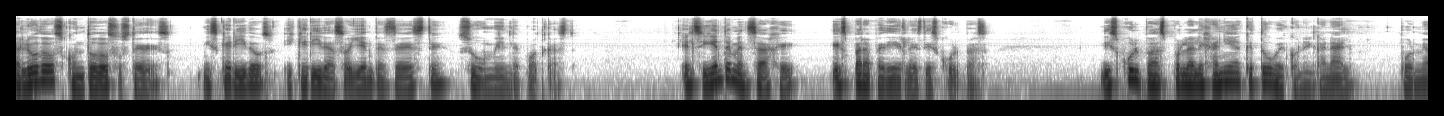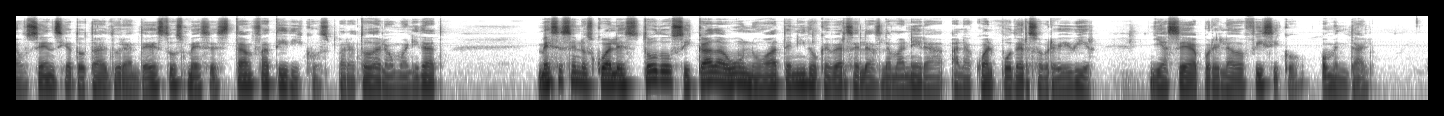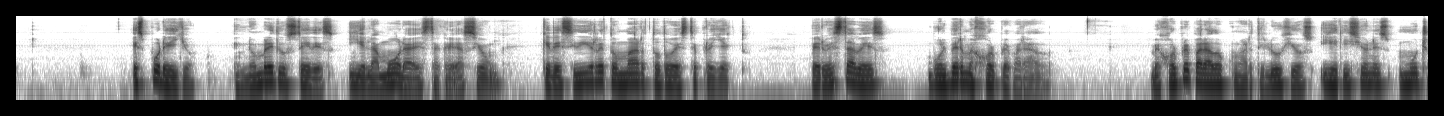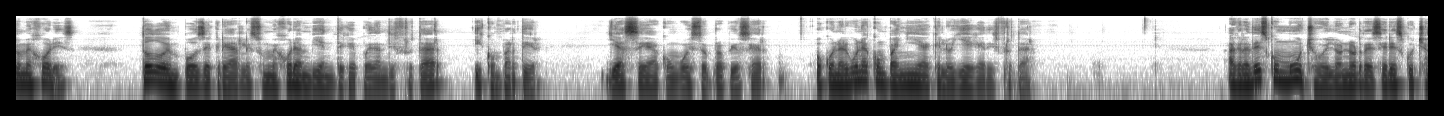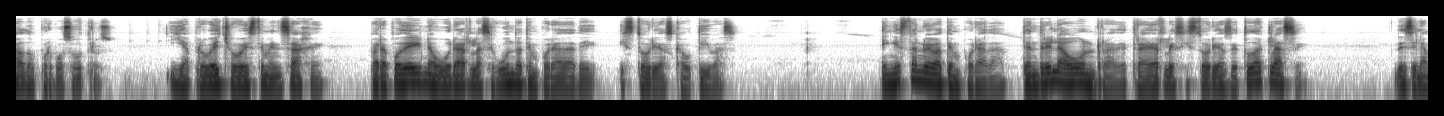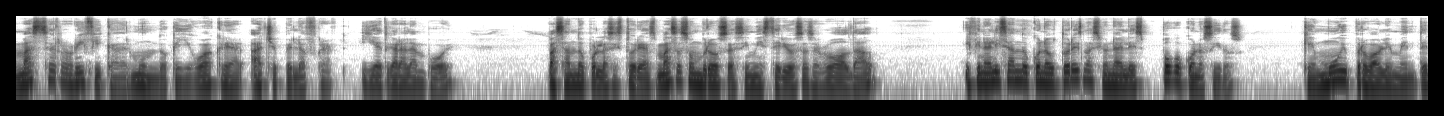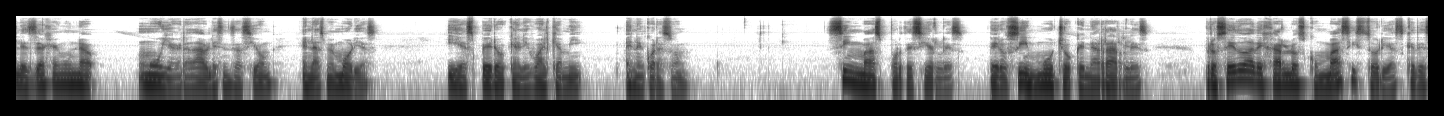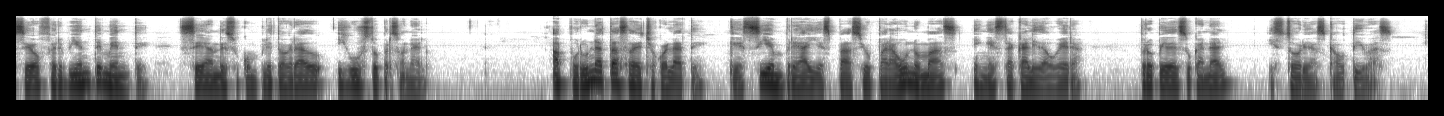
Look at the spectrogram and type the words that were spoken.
Saludos con todos ustedes, mis queridos y queridas oyentes de este, su humilde podcast. El siguiente mensaje es para pedirles disculpas. Disculpas por la lejanía que tuve con el canal, por mi ausencia total durante estos meses tan fatídicos para toda la humanidad, meses en los cuales todos y cada uno ha tenido que vérselas la manera a la cual poder sobrevivir, ya sea por el lado físico o mental. Es por ello, en nombre de ustedes y el amor a esta creación, que decidí retomar todo este proyecto, pero esta vez volver mejor preparado. Mejor preparado con artilugios y ediciones mucho mejores, todo en pos de crearles un mejor ambiente que puedan disfrutar y compartir, ya sea con vuestro propio ser o con alguna compañía que lo llegue a disfrutar. Agradezco mucho el honor de ser escuchado por vosotros y aprovecho este mensaje para poder inaugurar la segunda temporada de Historias cautivas. En esta nueva temporada tendré la honra de traerles historias de toda clase, desde la más terrorífica del mundo que llegó a crear H.P. Lovecraft y Edgar Allan Poe, pasando por las historias más asombrosas y misteriosas de Roald Dahl, y finalizando con autores nacionales poco conocidos, que muy probablemente les dejen una muy agradable sensación en las memorias y espero que al igual que a mí, en el corazón. Sin más por decirles, pero sin mucho que narrarles, procedo a dejarlos con más historias que deseo fervientemente sean de su completo agrado y gusto personal. A por una taza de chocolate, que siempre hay espacio para uno más en esta cálida hoguera, propia de su canal Historias Cautivas.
